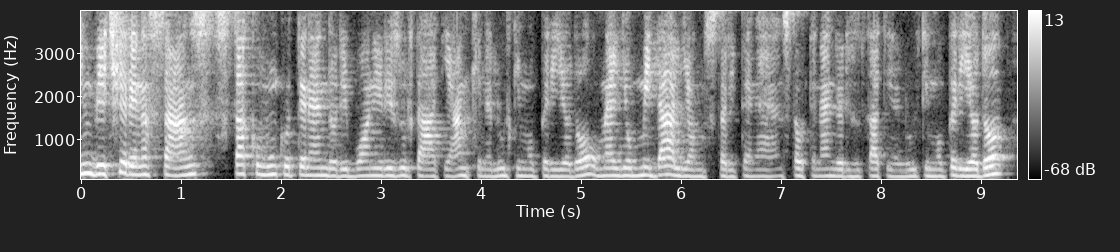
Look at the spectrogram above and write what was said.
Invece Renaissance sta comunque ottenendo dei buoni risultati anche nell'ultimo periodo, o meglio Medallion sta, ritene- sta ottenendo risultati nell'ultimo periodo,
